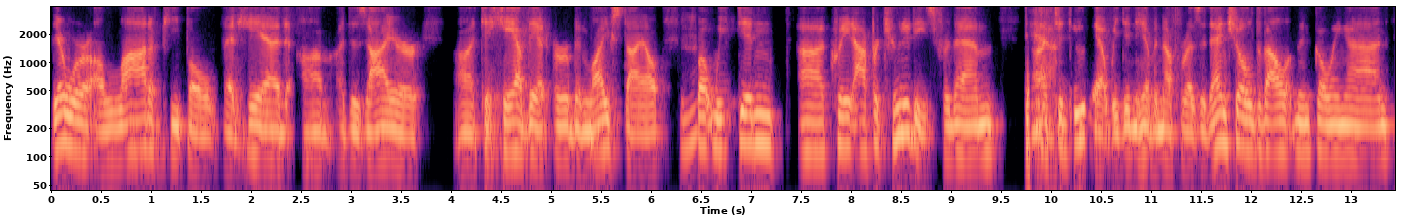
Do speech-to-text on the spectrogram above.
There were a lot of people that had um, a desire uh, to have that urban lifestyle, Mhm. but we didn't uh, create opportunities for them uh, to do that. We didn't have enough residential development going on.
